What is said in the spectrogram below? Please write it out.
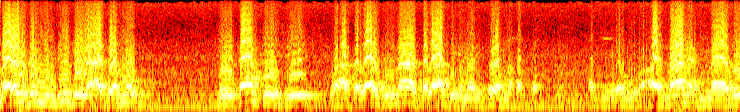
maa yalzam min wujudihi lcadamu jiritaankiisii waxaa ka laazima salaadii inay oor noqoto haddii maanic yimaado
